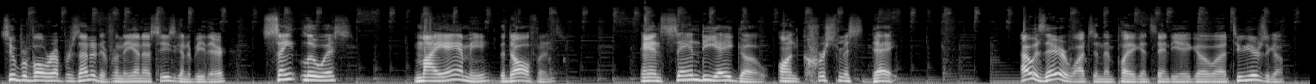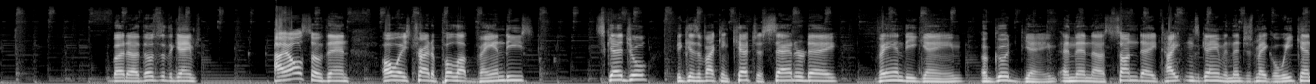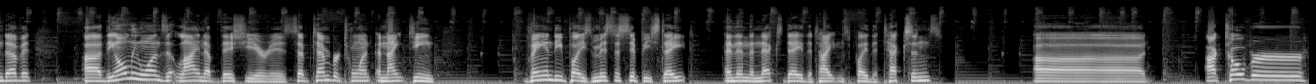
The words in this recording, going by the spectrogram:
Super Bowl representative from the NFC is going to be there. St. Louis, Miami, the Dolphins, and San Diego on Christmas Day. I was there watching them play against San Diego uh, two years ago. But uh, those are the games. I also then always try to pull up Vandy's schedule because if I can catch a Saturday Vandy game, a good game, and then a Sunday Titans game and then just make a weekend of it, uh, the only ones that line up this year is September 20, uh, 19th, Vandy plays Mississippi State, and then the next day the Titans play the Texans. Uh, October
